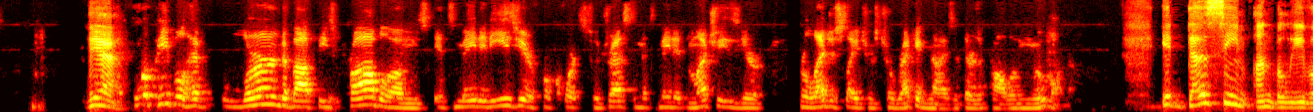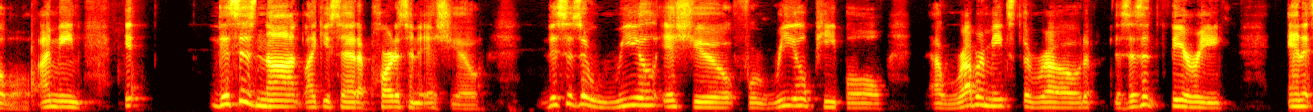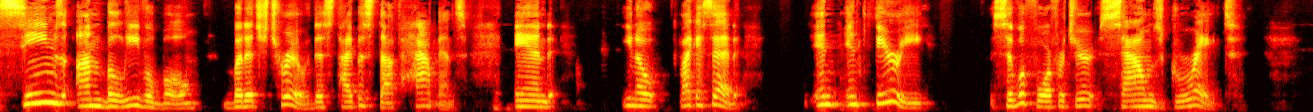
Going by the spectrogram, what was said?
Yeah. More people have learned about these problems, it's made it easier for courts to address them. It's made it much easier for legislatures to recognize that there's a problem and move on them. It does seem unbelievable. I mean, it this is not like you said a partisan issue. This is a real issue for real people. A rubber meets the road. This isn't theory. And it seems unbelievable but it's true. This type of stuff happens. And, you know, like I said, in, in theory, civil forfeiture sounds great,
